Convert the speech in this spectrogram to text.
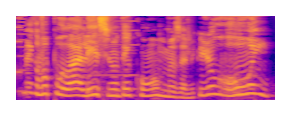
Como é que eu vou pular ali se não tem como, meus amigos? Que jogo ruim!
